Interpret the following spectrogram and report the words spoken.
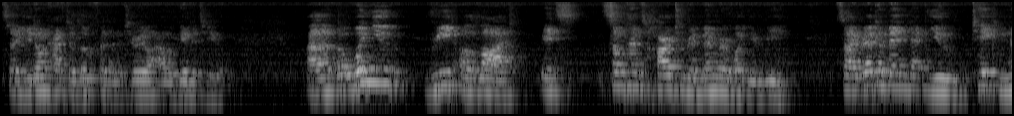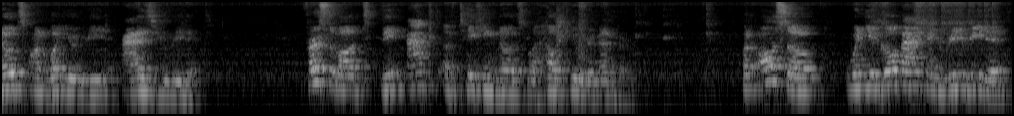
So you don't have to look for the material, I will give it to you. Uh, but when you read a lot, it's sometimes hard to remember what you read. So I recommend that you take notes on what you read as you read it. First of all, the act of taking notes will help you remember. But also, when you go back and reread it,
